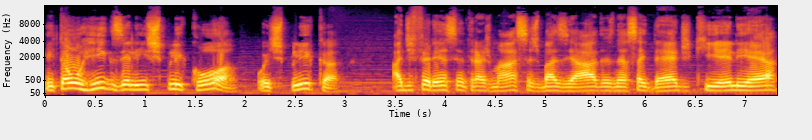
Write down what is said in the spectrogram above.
Então o Higgs ele explicou ou explica a diferença entre as massas baseadas nessa ideia de que ele é,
